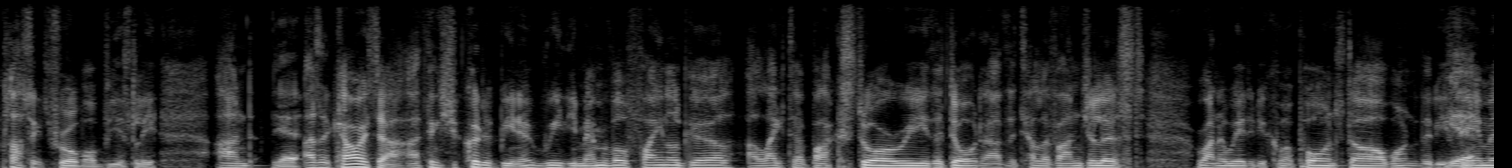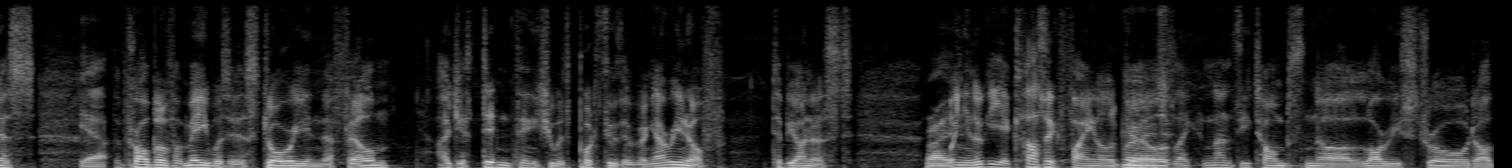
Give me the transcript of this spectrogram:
classic trope, obviously. And yeah. as a character, I think she could have been a really memorable final girl. I liked her backstory. The daughter of the televangelist ran away to become a porn star, wanted to be yeah. famous. Yeah. The problem for me was her story in the film. I just didn't think she was put through the ringer enough, to be honest. Right. When you look at your classic final girls right. like Nancy Thompson or Laurie Strode or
